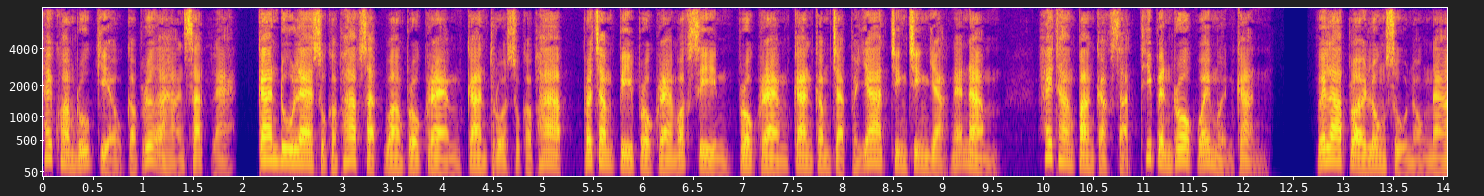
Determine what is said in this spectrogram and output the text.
ให้ความรู้เกี่ยวกับเรื่องอาหารสัตว์และการดูแลสุขภาพสัตว์วางโปรแกรมการตรวจสุขภาพ ประจำปีโปรแกรมวัคซีน โปรแกรมการกำจัดพยาธิจริง ๆ อยากแนะนำให้ทางปางกักสัตว์ที่เป็นโรคไว้เหมือนกัน เวลาปล่อยลงสู่หนองน้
